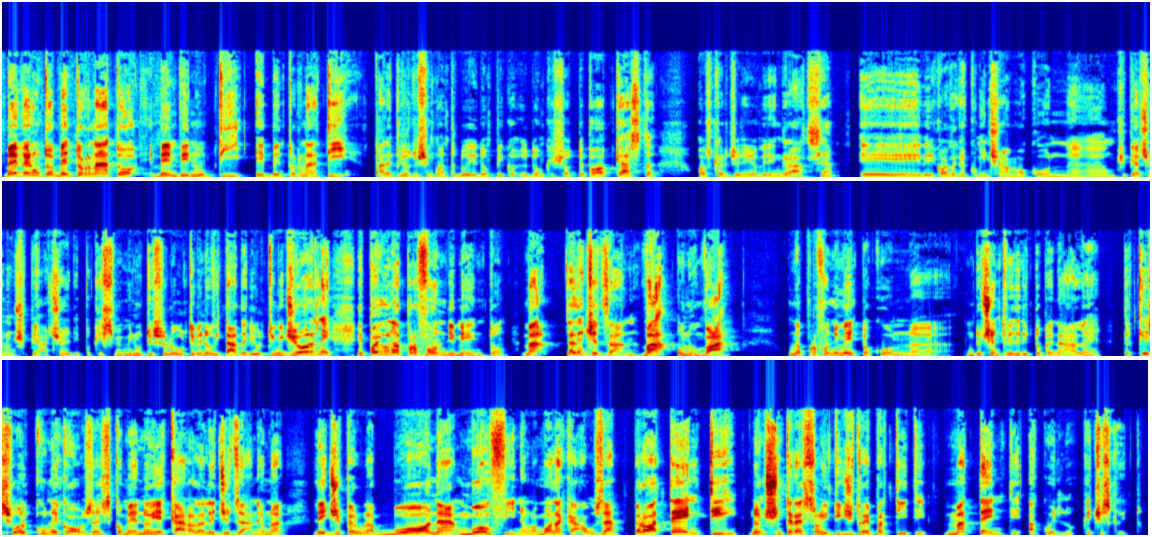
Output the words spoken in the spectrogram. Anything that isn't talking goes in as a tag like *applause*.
Benvenuto e bentornato, benvenuti e bentornati all'episodio 52 di Don, Pico, Don Chisciotte Podcast. Oscar Giannino vi ringrazia e vi ricordo che cominciamo con uh, un ci piace o non ci piace di pochissimi minuti sulle ultime novità degli ultimi giorni e poi un approfondimento. Ma la legge Zan va o non va? Un approfondimento con uh, un docente di diritto penale, perché su alcune cose, siccome a noi è cara la legge Zana, è una legge per buona, un buon fine, una buona causa, però attenti, non ci interessano litigi tra i partiti, ma attenti a quello che c'è scritto.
